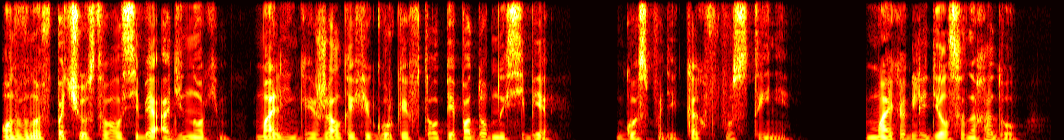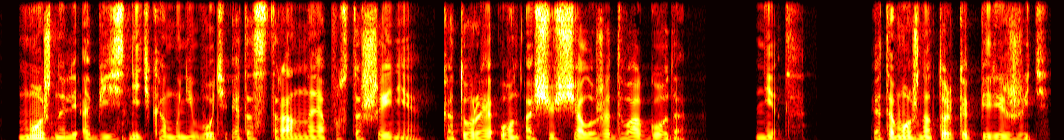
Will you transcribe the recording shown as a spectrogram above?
Он вновь почувствовал себя одиноким, маленькой, жалкой фигуркой в толпе подобных себе. Господи, как в пустыне. Майк огляделся на ходу. Можно ли объяснить кому-нибудь это странное опустошение, которое он ощущал уже два года? Нет. Это можно только пережить.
